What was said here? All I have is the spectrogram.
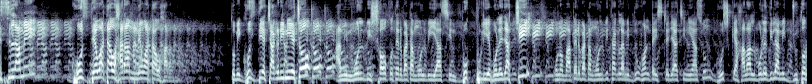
ইসলামে ঘুষ দেওয়াটাও হারাম, নেওয়াটাও হারাম। তুমি ঘুষ দিয়ে চাকরি নিয়েছো? আমি মলবি শওকতের বেটা মলবি ইয়াসিন বুক ফুলিয়ে বলে যাচ্ছি। কোনো বাপের বেটা মলবি থাকলে আমি দু ঘণ্টা স্টেজে আছি নিয়ে আসুন। ঘুষকে হালাল বলে দিলে আমি জুতোর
